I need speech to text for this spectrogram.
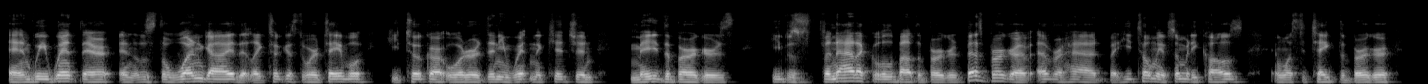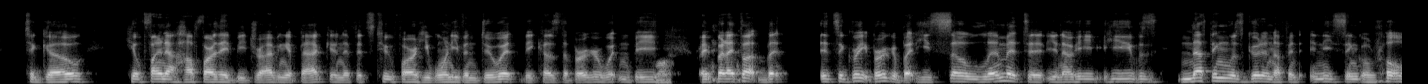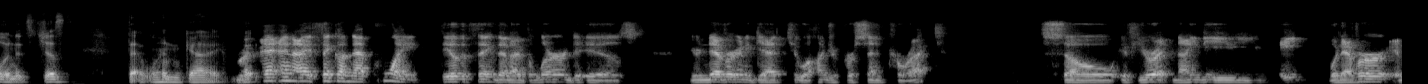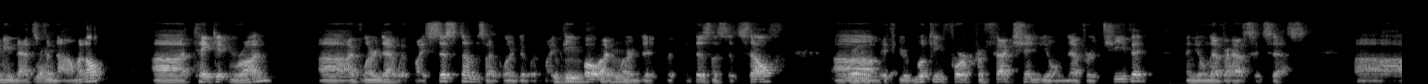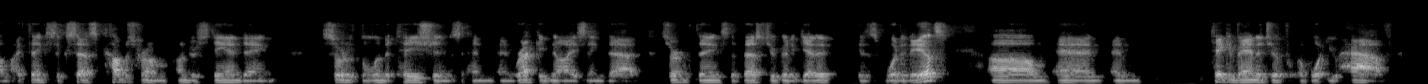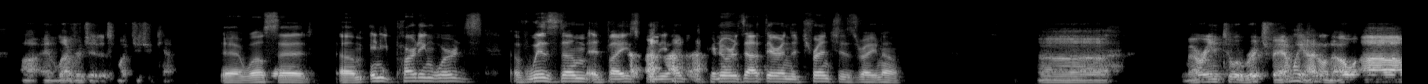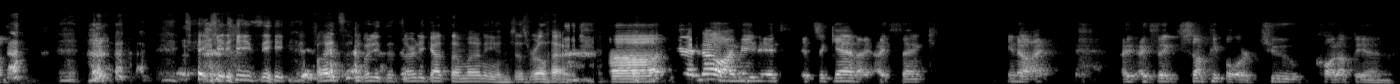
And we went there, and it was the one guy that like took us to our table. He took our order, then he went in the kitchen, made the burgers. He was fanatical about the burger, best burger I've ever had. But he told me if somebody calls and wants to take the burger to go, he'll find out how far they'd be driving it back. And if it's too far, he won't even do it because the burger wouldn't be right. But I thought, but it's a great burger, but he's so limited. You know, he he was nothing was good enough in any single role, and it's just that one guy. But And, and I think on that point, the other thing that I've learned is you're never going to get to 100% correct. So if you're at 98, whatever, I mean, that's Right. phenomenal. Uh, take it and run. Uh, I've learned that with my systems. I've learned it with my Mhm, people. I've mhm. learned it with the business itself. Um, Right. If you're looking for perfection, you'll never achieve it and you'll never have success. Um, I think success comes from understanding sort of the limitations and, and recognizing that certain things, the best you're going to get it is what it is, um, and and take advantage of, of what you have uh, and leverage it as much as you can. yeah, well said. Um, any parting words of wisdom, advice for the entrepreneurs out there in the trenches right now? Uh, marry into a rich family? I don't know. Um, Take it easy. Find somebody that's already got the money and just relax. uh, yeah, no, I mean, it's, it's again, I, I think, you know, I, I, I think some people are too caught up in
